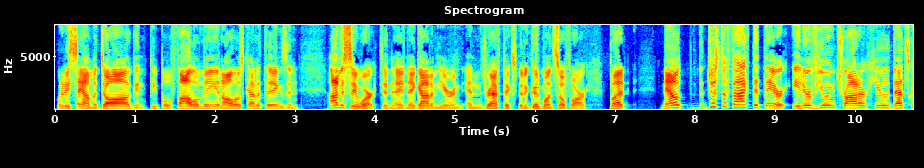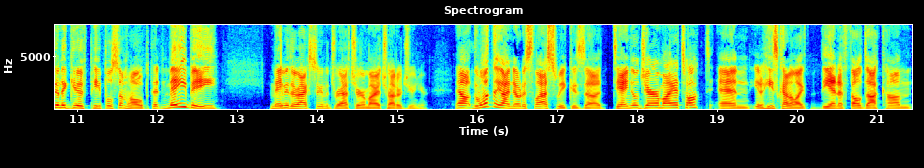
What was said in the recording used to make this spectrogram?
What did he say? I'm a dog and people follow me and all those kind of things. And obviously worked and, and they got him here and, and the draft pick's been a good one so far. But now, just the fact that they are interviewing Trotter, Hugh, that's going to give people some hope that maybe, maybe they're actually going to draft Jeremiah Trotter Jr. Now, the one thing I noticed last week is uh, Daniel Jeremiah talked, and you know he's kind of like the NFL.com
